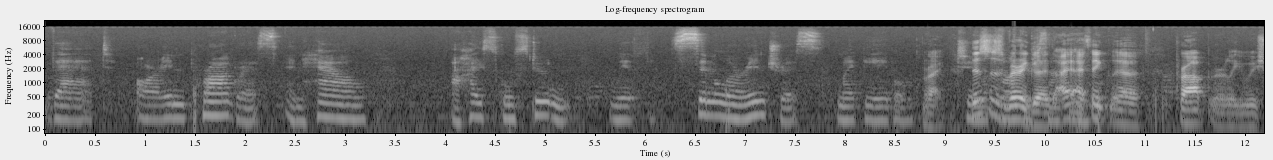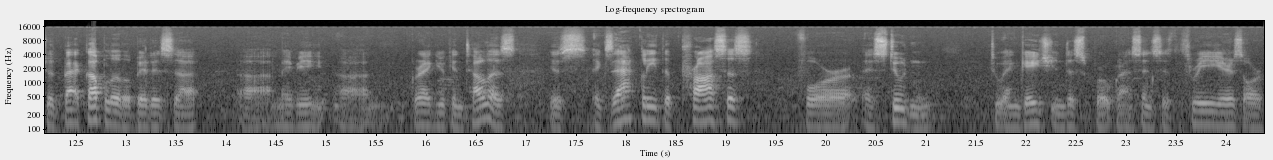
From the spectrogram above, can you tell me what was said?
that are in progress and how a high school student with similar interests might be able Right. to This is very good. I, I think uh, properly we should back up a little bit. Is uh, uh, maybe uh, Greg, you can tell us is exactly the process for a student to engage in this program since it's three years or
